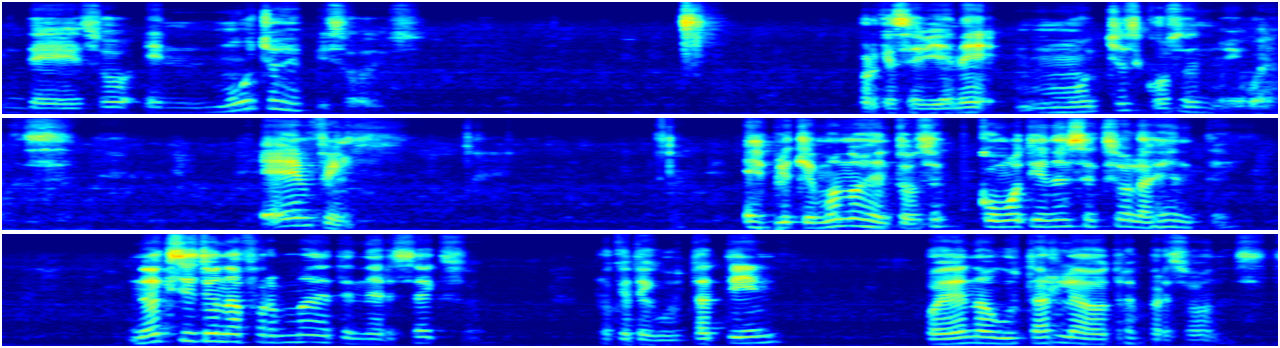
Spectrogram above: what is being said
de eso en muchos episodios porque se vienen muchas cosas muy buenas. En fin, expliquémonos entonces cómo tiene sexo la gente. No existe una forma de tener sexo. Lo que te gusta a ti puede no gustarle a otras personas.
